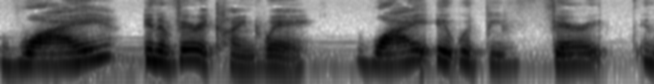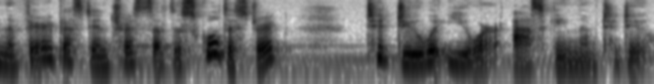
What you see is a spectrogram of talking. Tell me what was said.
why in a very kind way why it would be very in the very best interests of the school district to do what you are asking them to do.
